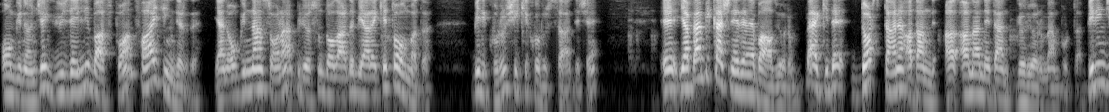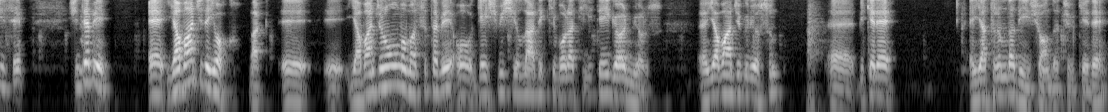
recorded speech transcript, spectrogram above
10 gün önce 150 bas puan faiz indirdi. Yani o günden sonra biliyorsun dolarda bir hareket olmadı. Bir kuruş iki kuruş sadece. E, ya ben birkaç nedene bağlıyorum. Belki de dört tane adan, ana neden görüyorum ben burada. Birincisi şimdi tabii e, yabancı da yok. Bak e, yabancının olmaması tabii o geçmiş yıllardaki volatiliteyi görmüyoruz. E, yabancı biliyorsun e, bir kere e, yatırımda değil şu anda Türkiye'de.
